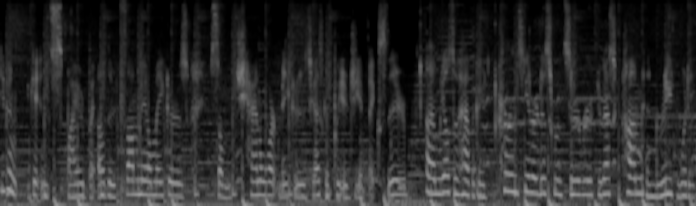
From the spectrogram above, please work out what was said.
even get inspired by other thumbnail makers, some channel art makers. You guys can put your GFX there. Um, we also have like a currency in our Discord server. You guys can come and read what it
